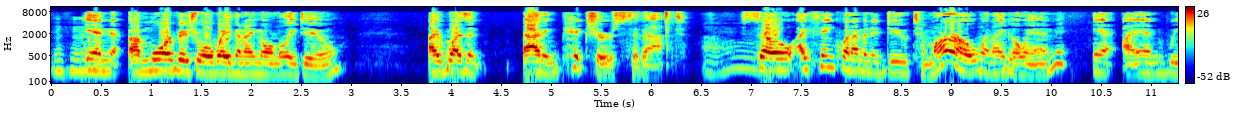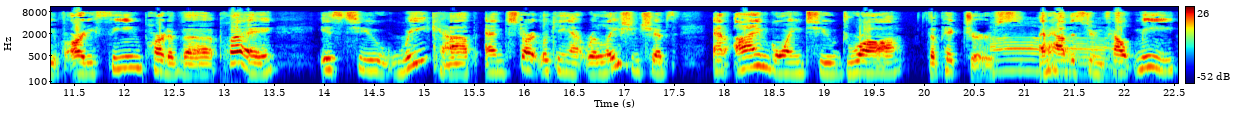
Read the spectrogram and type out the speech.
mm-hmm. in a more visual way than I normally do, I wasn't adding pictures to that. oh. So I think what I'm going to do tomorrow when I go in, and, and we've already seen part of the play, is to recap and start looking at relationships, and I'm going to draw the pictures and have the students help me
